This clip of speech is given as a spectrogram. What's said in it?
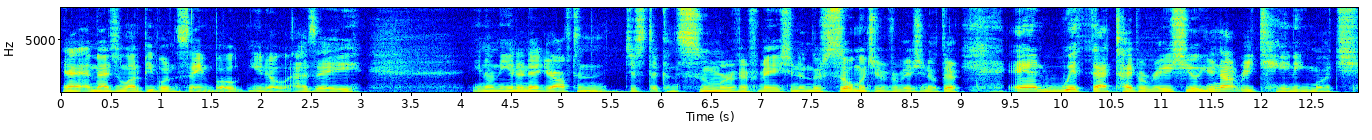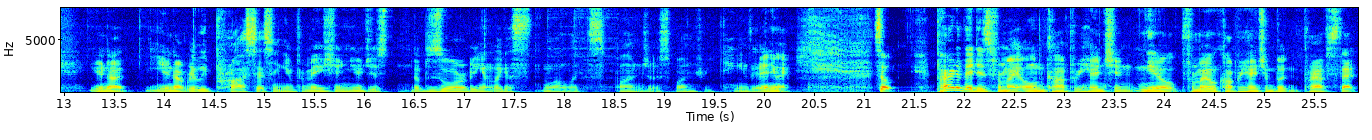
Yeah, I imagine a lot of people are in the same boat. You know, as a you know, on the internet, you're often just a consumer of information, and there's so much information out there. And with that type of ratio, you're not retaining much. You're not you're not really processing information. You're just absorbing it like a well, like a sponge. A sponge retains it anyway. So part of it is for my own comprehension. You know, for my own comprehension, but perhaps that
